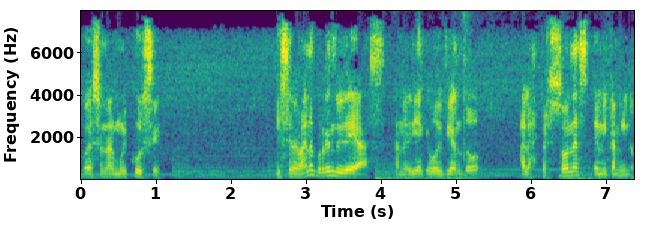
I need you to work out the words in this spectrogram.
puede sonar muy cursi, y se me van ocurriendo ideas a medida que voy viendo a las personas en mi camino.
